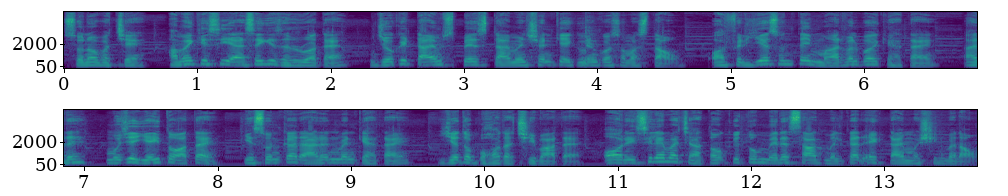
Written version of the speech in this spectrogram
सुनो बच्चे, हमें किसी ऐसे की ज़रूरत है जो कि टाइम, स्पेस, डायमेंशन के इक्वेशन को समझता हो। और फिर ये सुनते ही मार्वल बॉय कहता है अरे, मुझे यही तो आता है। ये सुनकर आयरन मैन कहता है, ये तो बहुत अच्छी बात है। और इसीलिए मैं चाहता हूँ कि तुम मेरे साथ मिलकर एक टाइम मशीन बनाओ,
